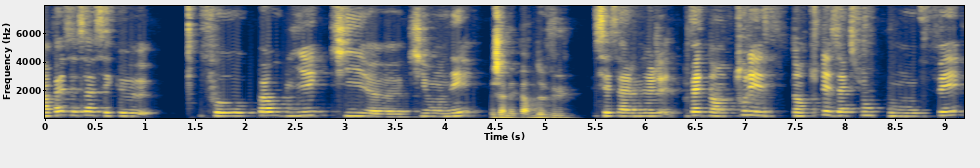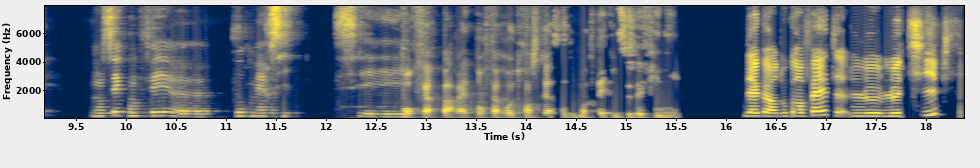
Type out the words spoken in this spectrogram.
En fait, c'est ça, c'est que faut pas oublier qui, euh, qui on est. Jamais perdre de vue. C'est ça. En fait, dans, tous les, dans toutes les actions qu'on fait, on sait qu'on fait euh, pour merci. C'est Pour faire paraître, pour faire retranscrire cette identité qui se définit. D'accord, donc en fait, le le tips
